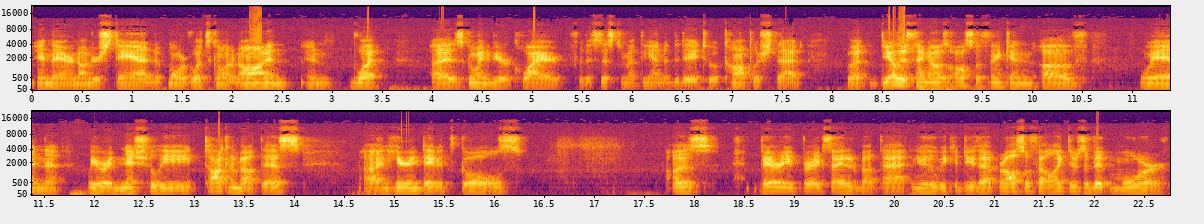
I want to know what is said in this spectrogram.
in there and understand more of what's going on and and what uh, is going to be required for the system at the end of the day to accomplish that. But the other thing I was also thinking of when we were initially talking about this uh, and hearing David's goals, I was very very excited about that knew that we could do that but also felt like there's a bit more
